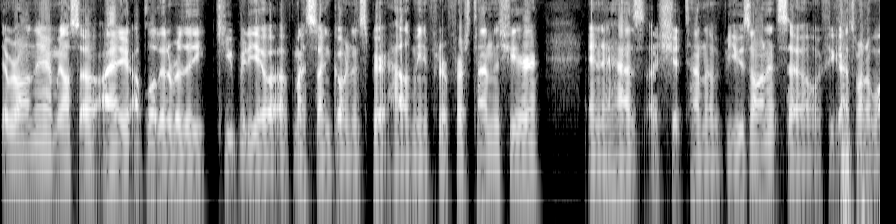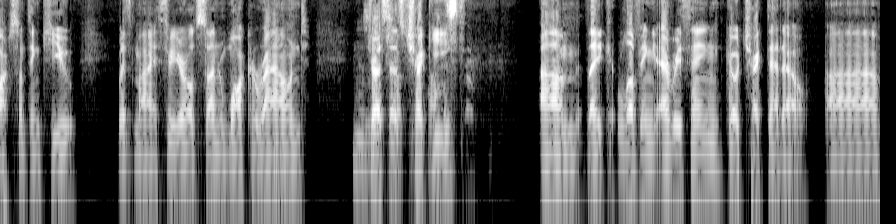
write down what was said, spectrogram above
that we're on there. And we also, I uploaded a really cute video of my son going to Spirit Halloween for the first time this year, and it has a shit ton of views on it. So if you guys want to watch something cute with my three year old son walk around, Is dressed as Chucky. um, like loving everything, go check that out. Uh,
